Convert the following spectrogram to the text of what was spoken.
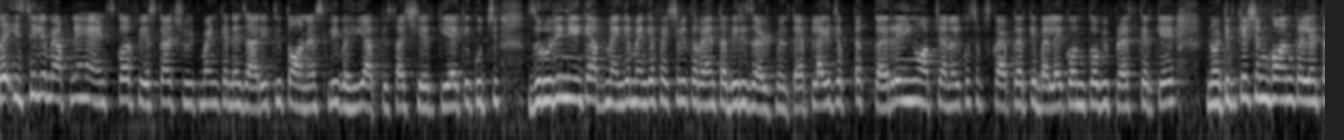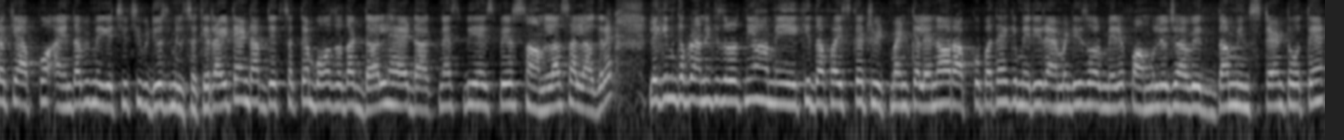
तो इसीलिए मैं अपने हैंड्स का और फेस का ट्रीटमेंट करने जा रही थी तो ऑनेस्टली वही आपके साथ शेयर किया है कि कुछ ज़रूरी नहीं है कि आप महँगे महँगे फेशियल करवाएँ, तभी रिज़ल्ट मिलता है। अप्लाई जब तक कर रही हूँ, आप चैनल को सब्सक्राइब करके बेल आइकॉन को भी प्रेस करके नोटिफिकेशन को ऑन कर लें, ताकि आपको आइंदा भी मेरी अच्छी अच्छी वीडियोज़ मिल सके। राइट हैंड आप देख सकते हैं, बहुत ज़्यादा डल है डार्कनेस भी है, इस पर सामला सा लग रहा है। लेकिन घबराने की ज़रूरत नहीं है, हमें एक ही दफ़ा इसका ट्रीटमेंट कर लेना और आपको पता है कि मेरी रेमेडीज़ और मेरे फार्मूले जो है, वो एकदम इंस्टेंट होते हैं,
